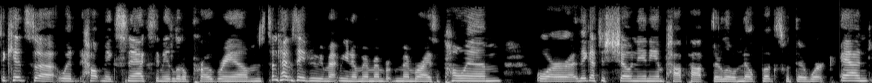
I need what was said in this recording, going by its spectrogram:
The kids uh, would help make snacks. They made little programs. Sometimes they'd remem- you know remember memorize a poem, or they got to show Nanny and Pop Pop their little notebooks with their work. And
